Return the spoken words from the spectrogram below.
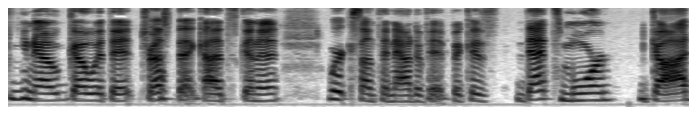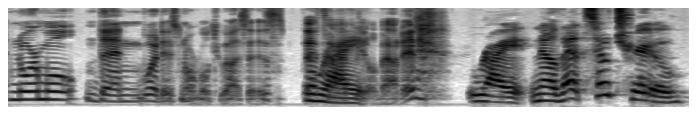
you know go with it. Trust that God's gonna work something out of it because that's more God normal than what is normal to us is. That's how I feel about it. Right. No, that's so true.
